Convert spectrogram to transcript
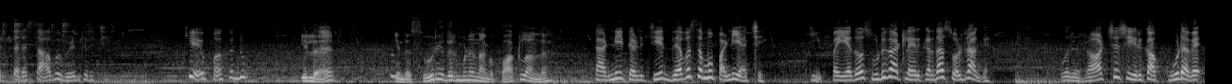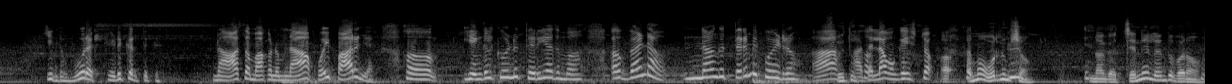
எத்தனை சாவு விழுந்துருச்சு. என் மகனும்? இல்ல இந்த சூரிய தர்மனை நாங்க பார்க்கலாம்ல. தண்ணி தெளிச்சு திவசமும் பண்ணியாச்சு. இப்ப ஏதோ சுடுகாட்டுல இருக்கிறதா சொல்றாங்க. ஒரு ராட்சசி இருக்கா கூடவே. இந்த ஊரை கெடுக்கிறதுக்கு. நாசமாகணும்னா போய் பாருங்க. எங்களுக்கு ஒண்ணும் தெரியாதுமா வேண்டாம். நாங்க திரும்பி போயிடுறோம். அதெல்லாம் உங்க இஷ்டம். அம்மா ஒரு நிமிஷம். நாங்க சென்னையில இருந்து வரோம்.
